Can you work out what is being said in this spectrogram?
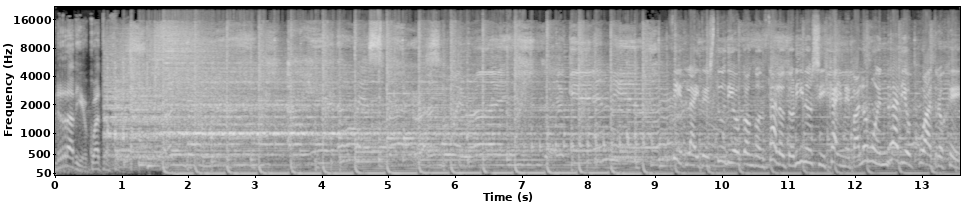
Radio 4G. Fit Light Studio con Gonzalo Torinos y Jaime Palomo en Radio 4G.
